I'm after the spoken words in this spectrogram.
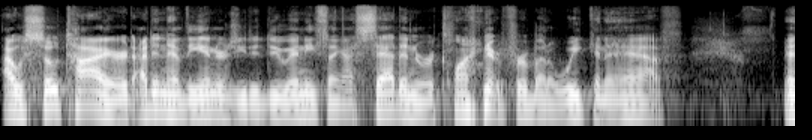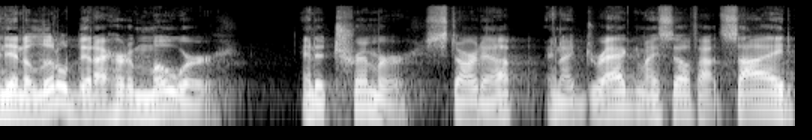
I was so tired, I didn't have the energy to do anything. I sat in a recliner for about a week and a half. And in a little bit, I heard a mower and a tremor start up, and I dragged myself outside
